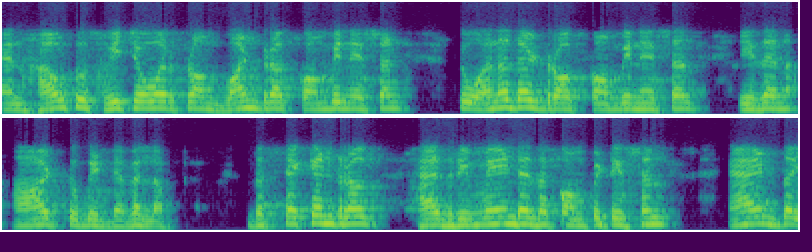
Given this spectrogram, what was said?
and how to switch over from one drug combination to another drug combination is an art to be developed. The second drug has remained as a competition and the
